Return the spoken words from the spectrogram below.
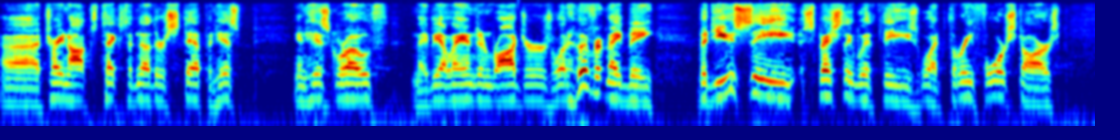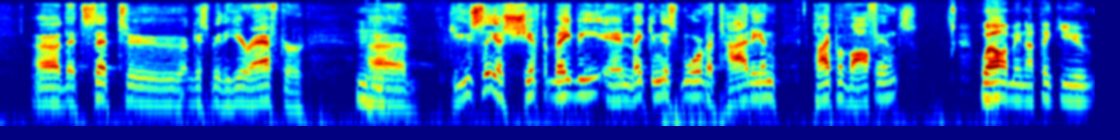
uh, Trey Knox takes another step in his in his growth, maybe a Landon Rogers, whatever it may be. But do you see, especially with these what three, four stars uh, that's set to, I guess, be the year after. Mm-hmm. Uh, do you see a shift maybe in making this more of a tight end type of offense? Well, I mean, I think you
